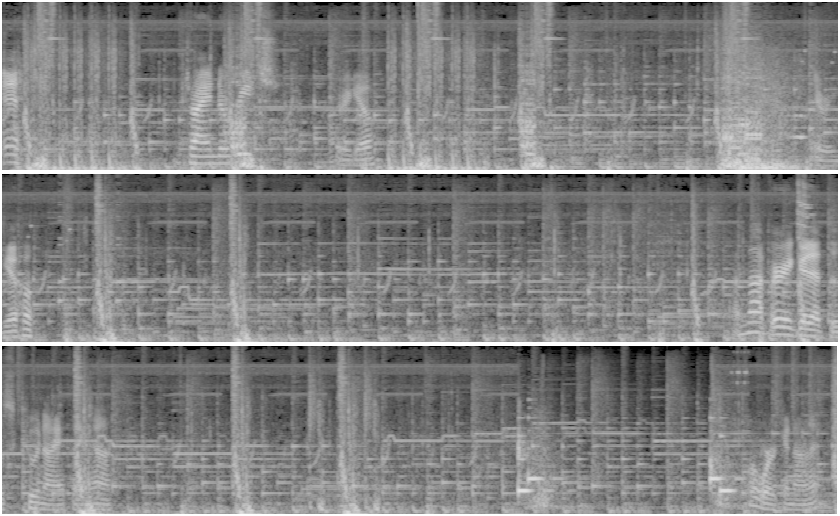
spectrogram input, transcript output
Eh. I'm trying to reach. There we go. There we go. I'm not very good at this kunai thing, huh? We're working on it.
